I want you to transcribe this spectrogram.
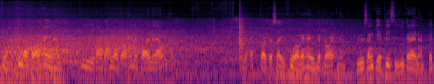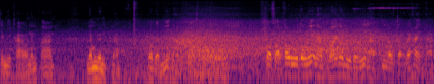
เนี่ยครับที่เราต่อให้นะครับ ที่ทางร้านเราต่อให้เรียบร้อยแล้วนะครับ นี่ยครับก็จะใส่ขั้วไว้ให้เรียบร้อยนะครับ หรือสังเกตที่สีก็ได้นะครับ ก็จะมีขาวน้ำตาลน้ำเงินนะครับ ก็แบบนี้นะครับปลายสายก็สอดเข้ารูตรงนี้นะครับร้อยเข้ารูตรงนี้นะครับ ที่เราเจาะไว้ให้นะครับ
